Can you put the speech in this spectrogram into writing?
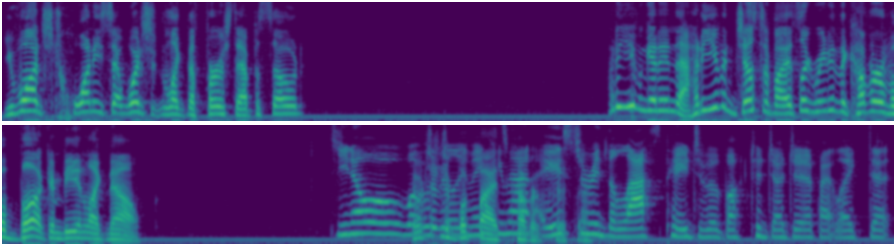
You watched 20 se- which like the first episode? How do you even get into that? How do you even justify? It's like reading the cover of a book and being like, "No." do you know what Don't would really make you mad? cover, I used to read the last page of a book to judge it if I liked it.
